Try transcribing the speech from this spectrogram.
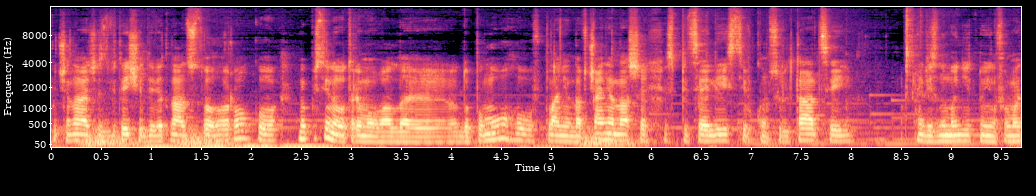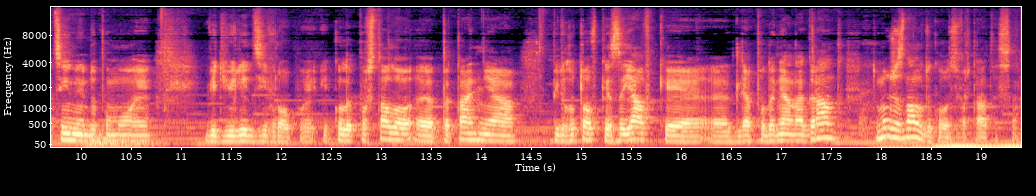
Починаючи з 2019 року, ми постійно отримували допомогу в плані навчання наших спеціалістів, консультацій, різноманітної інформаційної допомоги від Юліт з Європою. І коли постало е, питання підготовки заявки е, для подання на грант, то ми вже знали до кого звертатися.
